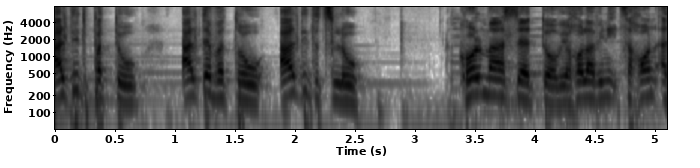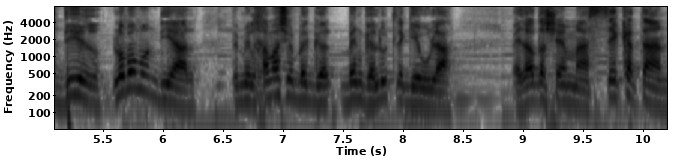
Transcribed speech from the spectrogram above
אל תתפתו, אל תוותרו, אל תתעצלו. כל מעשה טוב יכול להביא ניצחון אדיר, לא במונדיאל, במלחמה של בין גלות לגאולה. בעזרת השם, מעשה קטן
